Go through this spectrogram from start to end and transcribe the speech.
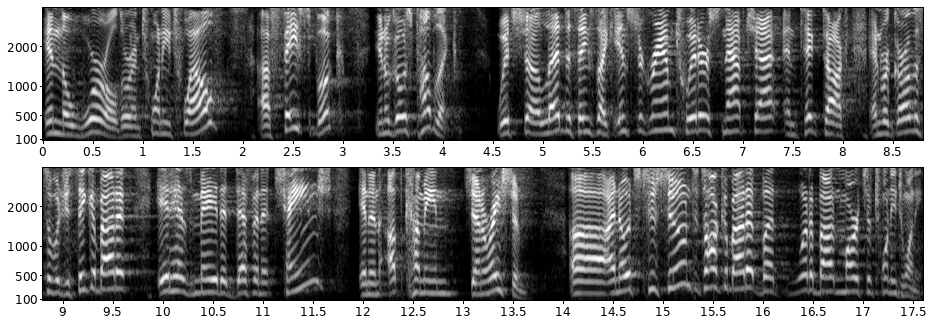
in the world. Or in 2012, uh, Facebook, you know, goes public which uh, led to things like Instagram, Twitter, Snapchat, and TikTok. And regardless of what you think about it, it has made a definite change in an upcoming generation. Uh, I know it's too soon to talk about it, but what about March of 2020?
